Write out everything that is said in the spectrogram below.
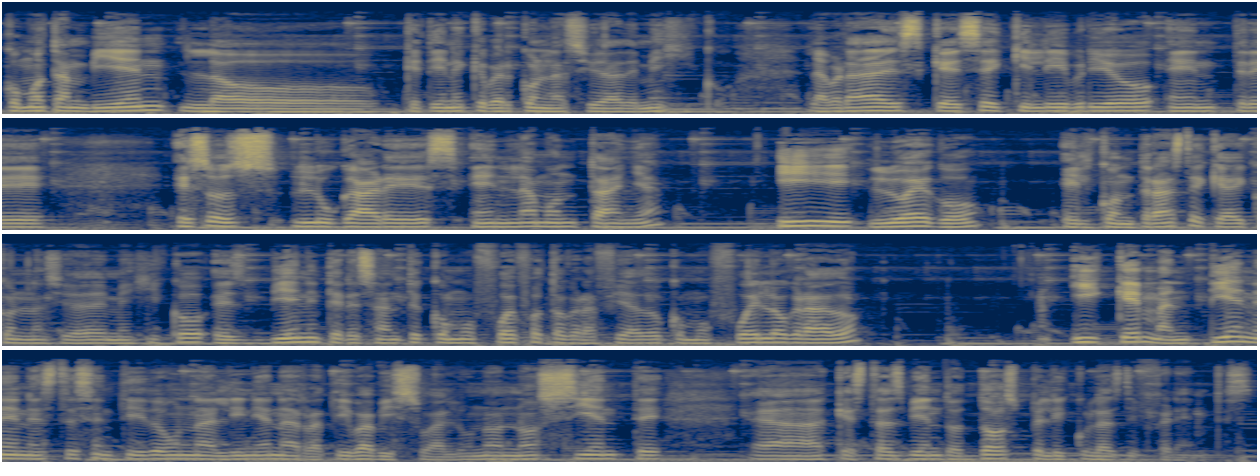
como también lo que tiene que ver con la Ciudad de México. La verdad es que ese equilibrio entre esos lugares en la montaña y luego el contraste que hay con la Ciudad de México es bien interesante cómo fue fotografiado, cómo fue logrado y que mantiene en este sentido una línea narrativa visual. Uno no siente ah, que estás viendo dos películas diferentes.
